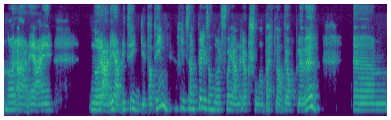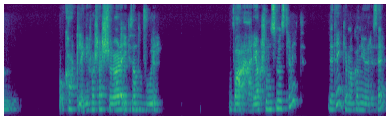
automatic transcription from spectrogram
Når er det jeg når er det jeg blir trigget av ting, f.eks.? Liksom, når får jeg en reaksjon på et eller annet jeg opplever? um, å kartlegge for seg sjøl hvor Hva er reaksjonsmønsteret mitt? Det tenker jeg man kan gjøre selv.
